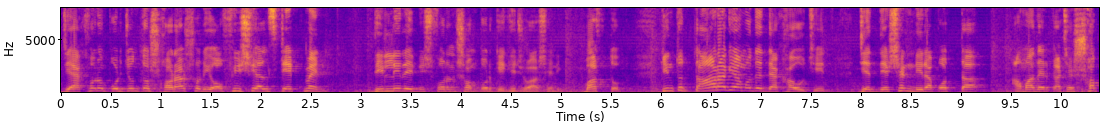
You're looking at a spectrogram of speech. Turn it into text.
যে এখনও পর্যন্ত সরাসরি অফিসিয়াল স্টেটমেন্ট দিল্লির এই বিস্ফোরণ সম্পর্কে কিছু আসেনি, বাস্তব। কিন্তু তার আগে আমাদের দেখা উচিত যে দেশের নিরাপত্তা আমাদের কাছে সব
